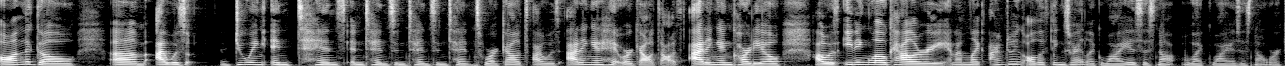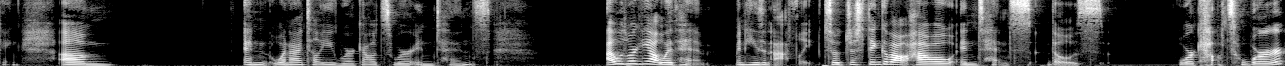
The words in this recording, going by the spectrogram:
on the go. Um, I was doing intense, intense, intense, intense workouts. I was adding in HIIT workouts. I was adding in cardio. I was eating low calorie. And I'm like, I'm doing all the things right. Like, why is this not like why is this not working? Um and when I tell you workouts were intense, I was working out with him and he's an athlete. So just think about how intense those workouts were.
